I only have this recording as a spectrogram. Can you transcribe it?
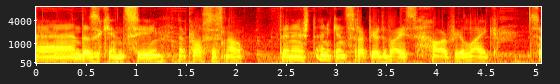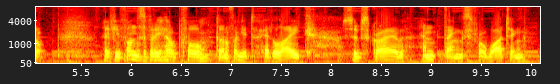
And as you can see, the process now finished and you can set up your device however you like. So, if you found this very helpful, don't forget to hit like, subscribe, and thanks for watching.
